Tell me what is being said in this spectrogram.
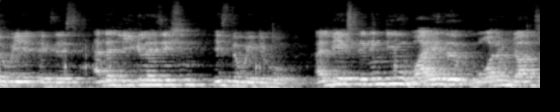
the way it exists, and that legalization is the way to go. I'll be explaining to you why the war on drugs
